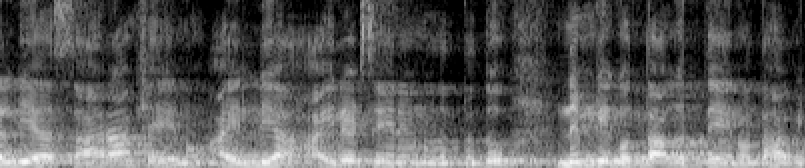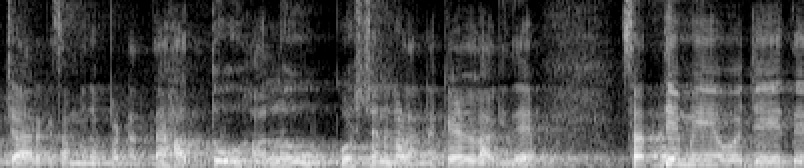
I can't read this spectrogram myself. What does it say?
ಅಲ್ಲಿಯ ಸಾರಾಂಶ ಏನು, ಅಲ್ಲಿಯ ಹೈಲೈಟ್ಸ್ ಏನು ಅನ್ನೋದಂಥದ್ದು ನಿಮಗೆ ಗೊತ್ತಾಗುತ್ತೆ ಎನ್ನುವಂತಹ ವಿಚಾರಕ್ಕೆ ಸಂಬಂಧಪಟ್ಟಂತೆ ಹತ್ತು ಹಲವು ಕ್ವಶನ್ಗಳನ್ನು ಕೇಳಲಾಗಿದೆ. ಸತ್ಯಮೇವ ಜಯತೆ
